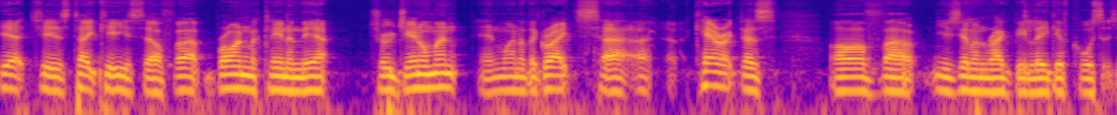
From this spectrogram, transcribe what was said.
Yeah, cheers. Take care of yourself. Uh, Brian McLennan there true gentleman and one of the great uh, uh, characters of uh, New Zealand Rugby League. Of course, it's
